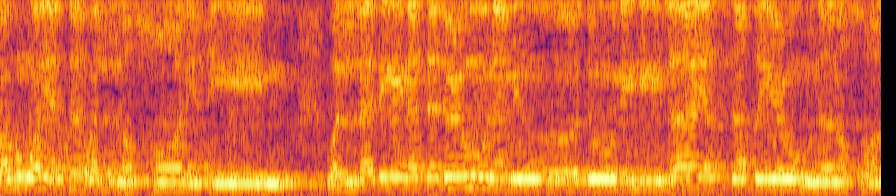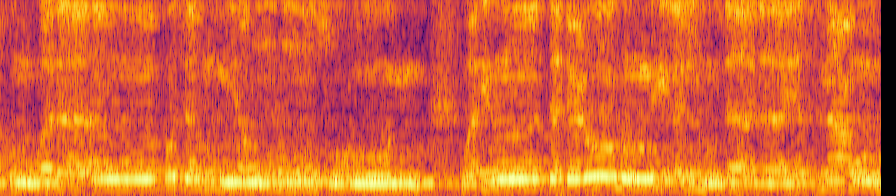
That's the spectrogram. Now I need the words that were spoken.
وهو يتولى الصالحين والذين تدعون من دونه لا يستطيعون نصركم ولا أنفسهم ينصرون وإن تدعوهم إلى الهدى لا يسمعون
